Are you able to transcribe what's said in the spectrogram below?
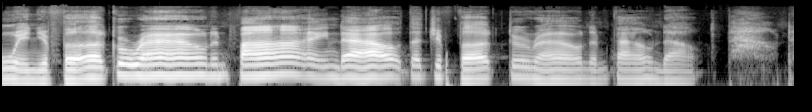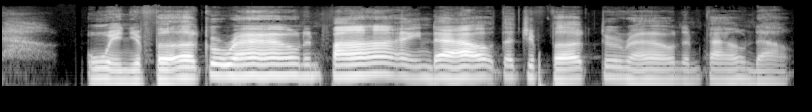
When you fuck around and find out that you fucked around and found out, found out. When you fuck around and find out that you fucked around and found out,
